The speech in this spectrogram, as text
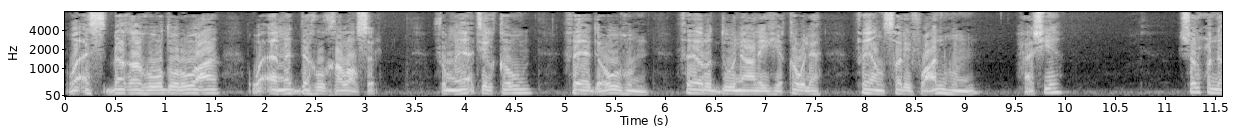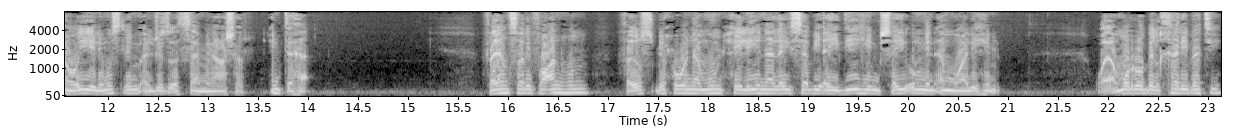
وأسبغه ضروعا وأمده خواصر. ثم يأتي القوم فيدعوهم فيردون عليه قوله فينصرف عنهم. حاشية. شرح النووي لمسلم الجزء الثامن عشر. انتهى. فينصرف عنهم فيصبحون ممحلين ليس بأيديهم شيء من أموالهم. ويمر بالخربة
